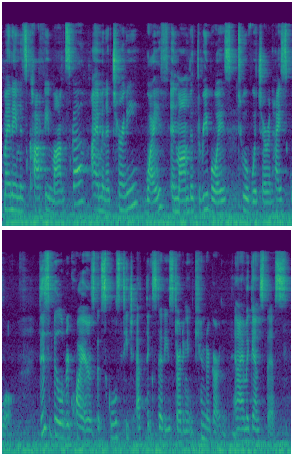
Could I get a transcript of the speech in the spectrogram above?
My name is Kafi Manska. I'm an attorney, wife, and mom to three boys, two of which are in high school. This bill requires that schools teach ethnic studies starting in kindergarten, and I am against this.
